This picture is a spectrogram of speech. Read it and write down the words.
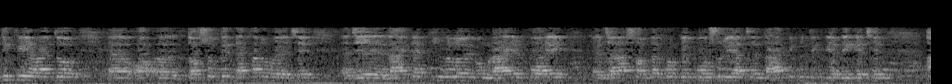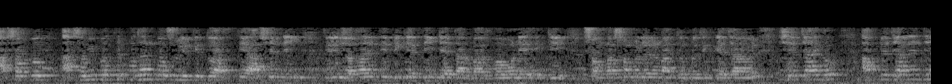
প্রতিক্রিয়া হয়তো দর্শকদের দেখানো হয়েছে, যে রায়টা কি হলো এবং রায়ের পরে যারা সরকার পক্ষে কৌশলী আছেন, তারা কি প্রতিক্রিয়া দেখেছেন? আসামি পক্ষের প্রধান কৌশলী কিন্তু আজকে আসেননি। তিনি যথারীতি বিকেল তিনটায় তার বাসভবনে একটি সংবাদ সম্মেলনের মাধ্যমে প্রতিক্রিয়া জানাবেন। সে যাই হোক, আপনি জানেন যে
